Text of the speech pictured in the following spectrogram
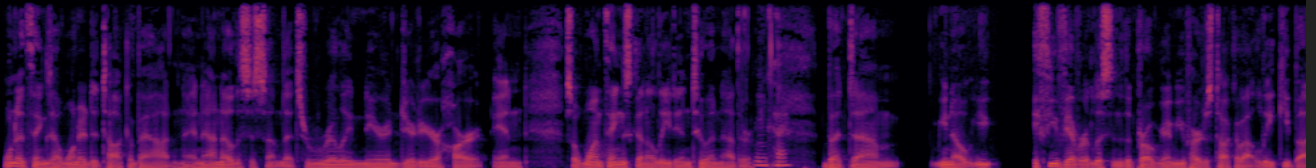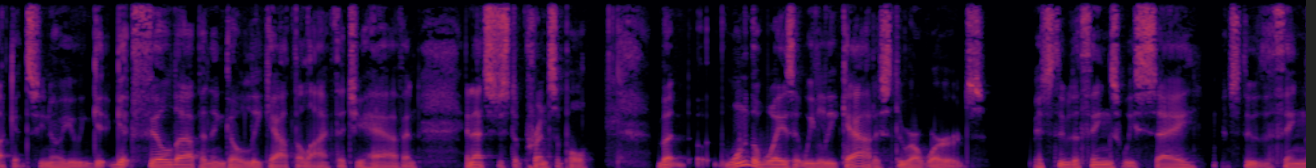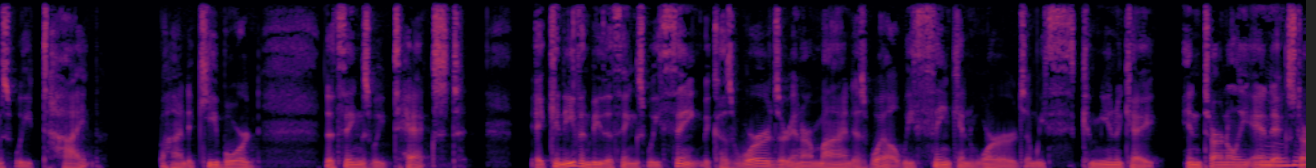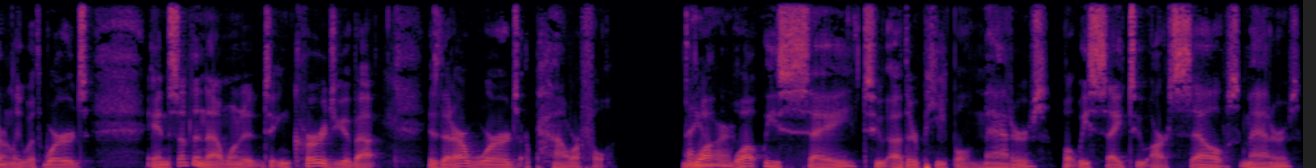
One of the things I wanted to talk about, and, and I know this is something that's really near and dear to your heart, and so one thing's going to lead into another. Okay. But um, you know, you if you've ever listened to the program, you've heard us talk about leaky buckets. You know, you get get filled up and then go leak out the life that you have, and and that's just a principle. But one of the ways that we leak out is through our words. It's through the things we say. It's through the things we type behind a keyboard, the things we text. It can even be the things we think because words are in our mind as well. We think in words and we th- communicate internally and Mhm. externally with words. And something that I wanted to encourage you about is that our words are powerful. They what are. what we say to other people matters. What we say to ourselves matters.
